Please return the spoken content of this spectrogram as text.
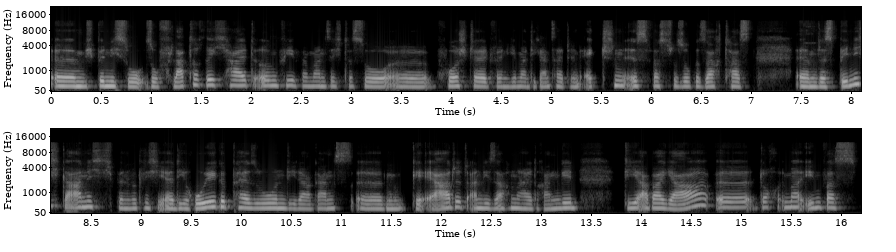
Ähm, ich bin nicht so, so flatterig halt irgendwie, wenn man sich das so äh, vorstellt, wenn jemand die ganze Zeit in Action ist, was du so gesagt hast. Ähm, das bin ich gar nicht. Ich bin wirklich eher die ruhige Person, die da ganz ähm, geerdet an die Sachen halt rangeht, die aber ja äh, doch immer irgendwas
